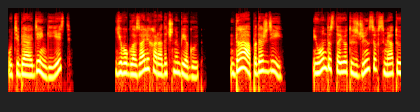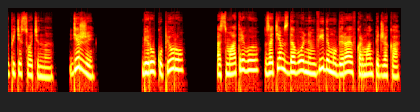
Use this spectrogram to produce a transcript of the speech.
«У тебя деньги есть?» Его глаза лихорадочно бегают. «Да, подожди!» И он достает из джинсов смятую пятисотенную. «Держи!» Беру купюру, Осматриваю, затем с довольным видом убираю в карман пиджака.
